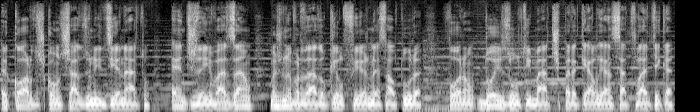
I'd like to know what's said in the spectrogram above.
acordos com os Estados Unidos e a NATO antes da invasão, mas na verdade o que ele fez nessa altura foram dois ultimatos para que a Aliança Atlântica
